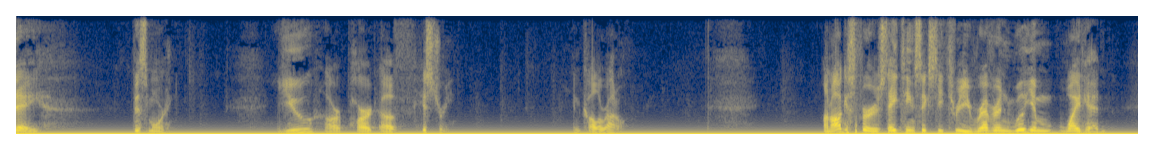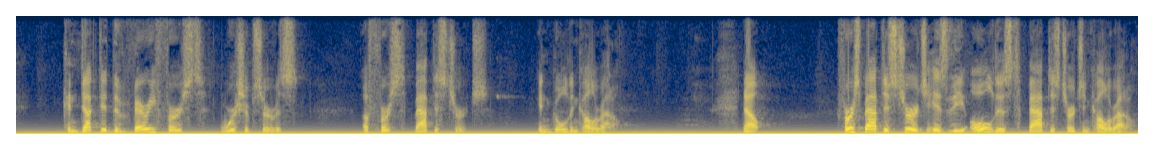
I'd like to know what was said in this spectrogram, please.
Today, this morning, you are part of history in Colorado. On August 1st, 1863, Reverend William Whitehead conducted the very first worship service of First Baptist Church in Golden, Colorado. Now, First Baptist Church is the oldest Baptist church in Colorado,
